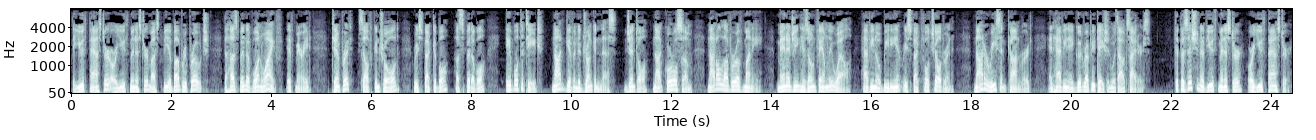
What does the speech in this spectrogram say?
The youth pastor or youth minister must be above reproach, the husband of one wife, if married, temperate, self-controlled, respectable, hospitable, able to teach, not given to drunkenness, gentle, not quarrelsome, not a lover of money, managing his own family well, having obedient, respectful children, not a recent convert, and having a good reputation with outsiders. The position of youth minister or youth pastor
